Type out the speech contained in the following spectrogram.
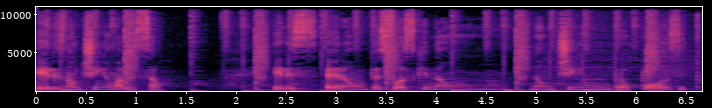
eles não tinham uma missão. Eles eram pessoas que não, não tinham um propósito.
